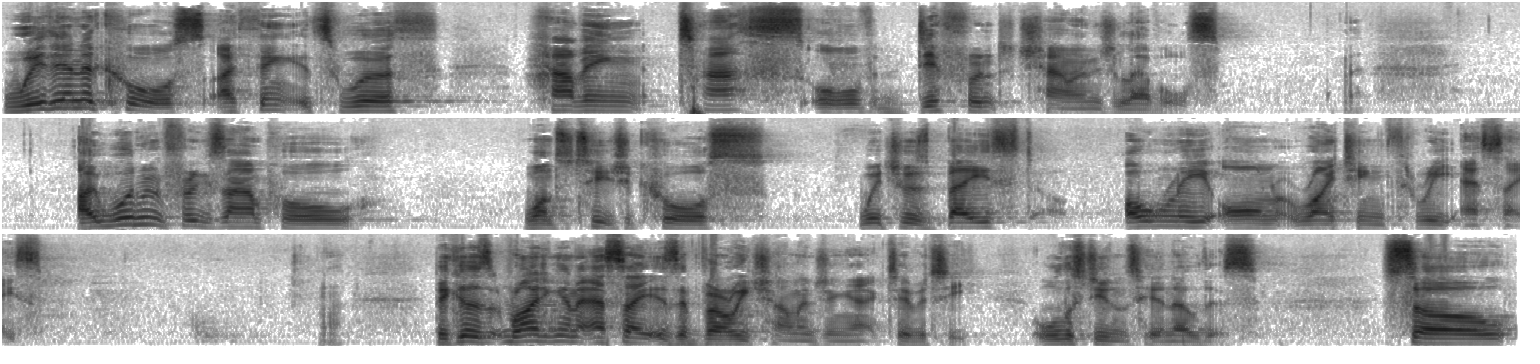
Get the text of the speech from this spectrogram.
within a course, I think it's worth having tasks of different challenge levels. I wouldn't, for example, want to teach a course which was based only on writing three essays. Because writing an essay is a very challenging activity. All the students here know this. So,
